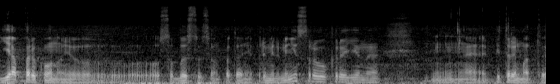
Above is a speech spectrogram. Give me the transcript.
Я переконую особисто в цьому питанні прем'єр-міністра України підтримати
